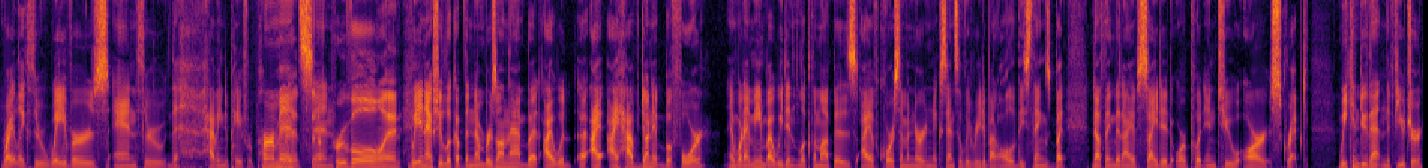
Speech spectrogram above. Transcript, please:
Right, like through waivers and through the having to pay for permits and, and approval and we didn't actually look up the numbers on that, but I would I I have done it before. And what I mean by we didn't look them up is I of course am a nerd and extensively read about all of these things, but nothing that I have cited or put into our script. We can do that in the future.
